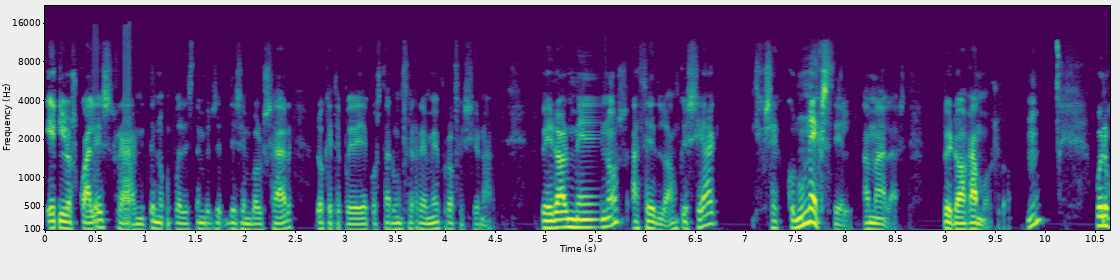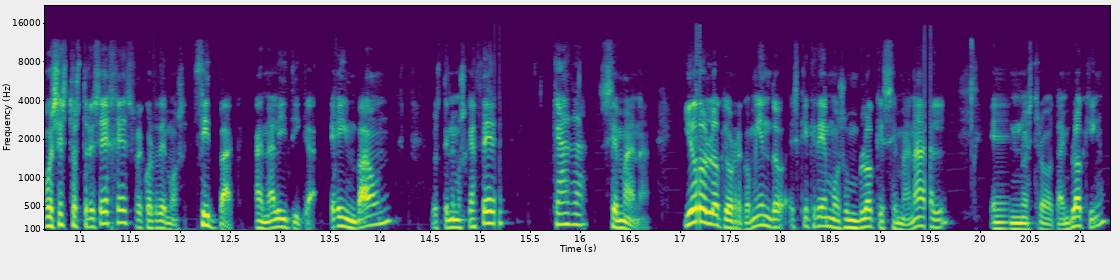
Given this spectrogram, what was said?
en los cuales realmente no puedes desembolsar lo que te puede costar un CRM profesional. Pero al menos hacedlo, aunque sea con un Excel a malas. pero hagámoslo. Bueno, pues estos tres ejes, recordemos, feedback, analítica e inbound, los tenemos que hacer cada semana. Yo lo que os recomiendo es que creemos un bloque semanal en nuestro time blocking,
